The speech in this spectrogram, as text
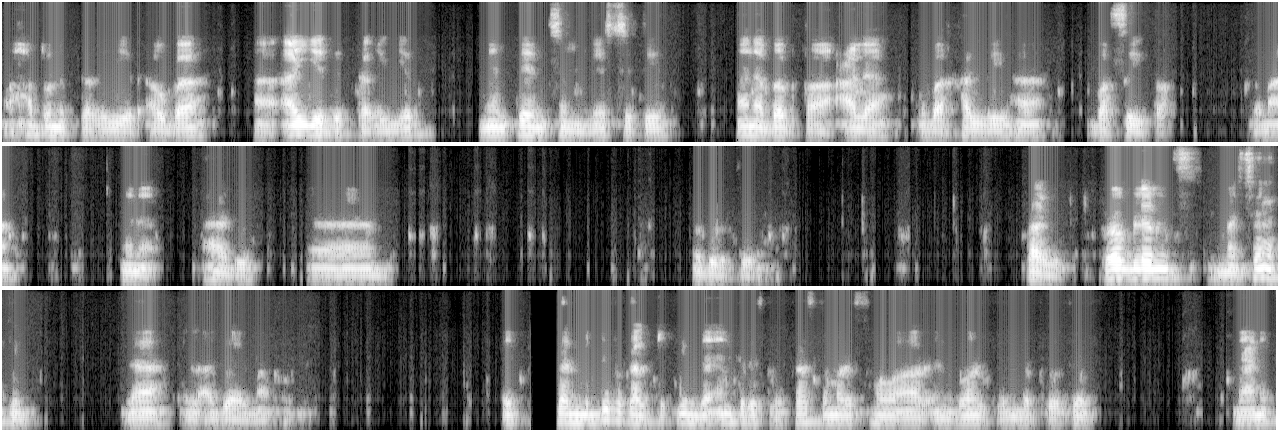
بحضن التغيير أو بأيد التغيير. Maintain simplicity. أنا ببقى على وبخليها بسيطة. طبعا هنا هذه آه طيب problems مشاكل. للأجايل مethod It can be difficult to keep the interest of customers who are involved in the process. يعني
